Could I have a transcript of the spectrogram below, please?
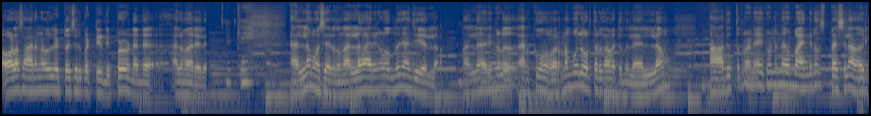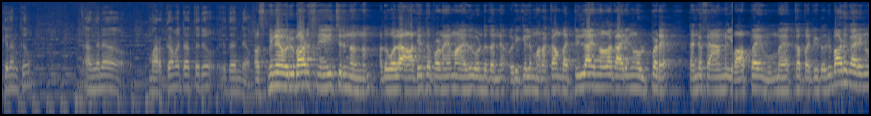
ഓളെ സാധനങ്ങളിൽ ഇട്ട് വെച്ചൊരു പെട്ടിയുണ്ട്. ഇപ്പോഴും ഉണ്ട് എന്റെ അലമാരയിൽ. നല്ല എല്ലാം മോശമായിരുന്നു. നല്ല കാര്യങ്ങളൊന്നും ഞാൻ ചെയ്യല്ല നല്ല കാര്യങ്ങൾ എനിക്ക് ഒരെണ്ണം പോലും ഓർത്തെടുക്കാൻ പറ്റുന്നില്ല. എല്ലാം ആദ്യത്തെ പ്രണയമായിക്കൊണ്ട് തന്നെ ഭയങ്കര സ്പെഷ്യലാണ് ഒരിക്കലും എനിക്ക് അങ്ങനെ മറക്കാൻ പറ്റാത്തൊരു ഇത് തന്നെയാണ്. അസ്മിനെ ഒരുപാട് സ്നേഹിച്ചിരുന്നെന്നും അതുപോലെ ആദ്യത്തെ പ്രണയമായതുകൊണ്ട് തന്നെ ഒരിക്കലും മറക്കാൻ പറ്റില്ല എന്നുള്ള കാര്യങ്ങൾ ഉൾപ്പെടെ തന്റെ ഫാമിലി വാപ്പയും ഉമ്മയൊക്കെ പറ്റിയിട്ട് ഒരുപാട് കാര്യങ്ങൾ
